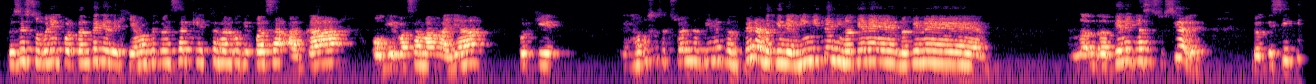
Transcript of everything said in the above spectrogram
Entonces es súper importante que dejemos de pensar que esto es algo que pasa acá o que pasa más allá, porque el abuso sexual no tiene frontera, no tiene límites y no tiene, no tiene, no, tiene clases sociales. Lo que sí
